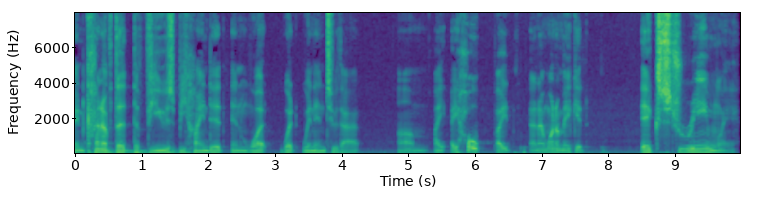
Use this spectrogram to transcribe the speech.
and kind of the the views behind it and what what went into that um, I, I hope I and I want to make it extremely.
